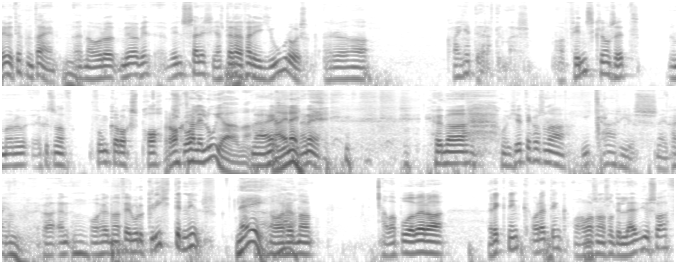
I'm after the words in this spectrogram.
rifja þetta upp um daginn Mm. hérna voru mjög vin, vinsælir ég held að það að færi í Eurovision Það hérna, hvað héti þeir eftir maður það var finnsk hljómsveit sem var eitthvað svona þungarokks pop Rock sko. Hallelujah það? Nei, nei, nei. nei. Hérna, hún hétt eitthvað svona Ikarius, nei, hvað hétt Mm. eitthvað, en, og hérna, þeir voru grýttir niður Nei. það var hérna það var búið að vera rigning á redding og það var svona svolítið leðjusvað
